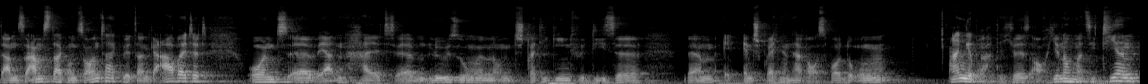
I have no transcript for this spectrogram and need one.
Am Samstag und Sonntag wird dann gearbeitet und äh, werden halt äh, Lösungen und Strategien für diese ähm, entsprechenden Herausforderungen angebracht. Ich will es auch hier nochmal zitieren.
